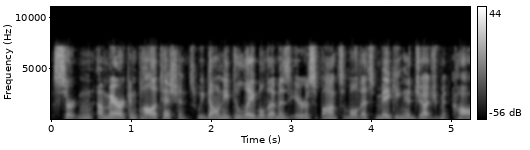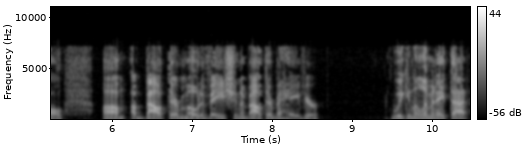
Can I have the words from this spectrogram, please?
certain American politicians. We don't need to label them as irresponsible. That's making a judgment call um, about their motivation, about their behavior. We can eliminate that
